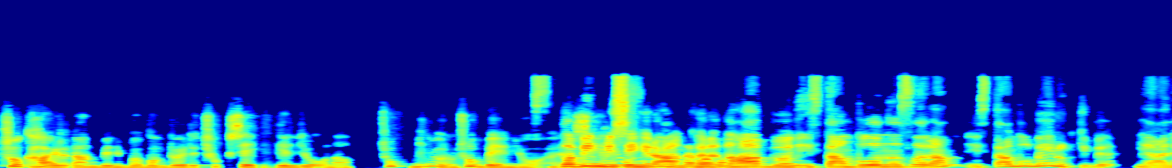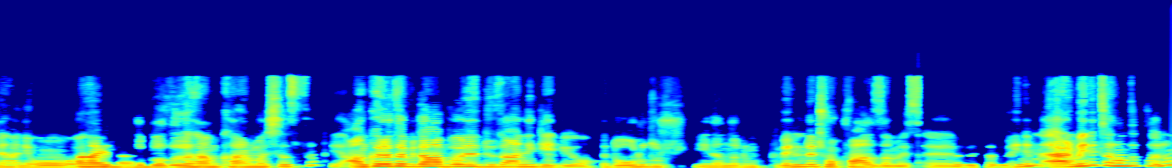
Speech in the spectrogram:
Çok hayran benim babam. Böyle çok şey geliyor ona. Çok bilmiyorum çok beğeniyor e, Stabil bir şehri. O şehir Ankara. babam Daha böyle İstanbul'a nazaran İstanbul Beyrut gibi. Yani hani o hem aynen. kalabalığı hem karmaşası. E, Ankara tabii daha böyle düzenli geliyor. Doğrudur, inanırım. Benim de çok fazla mesela. e, Tabii tabii. benim Ermeni tanıdıklarım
